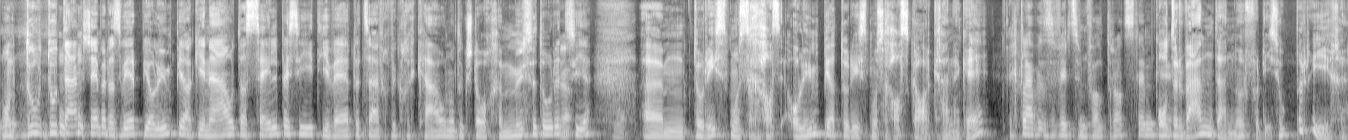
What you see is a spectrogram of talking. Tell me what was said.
Und du, du denkst eben, das wird bei Olympia genau dasselbe sein. Die werden es einfach wirklich kauen oder gestochen müssen durchziehen. Ja, ja. Ähm, Tourismus, Olympiatourismus kann es gar keinen geben. Ich glaube, das wird es im Fall trotzdem geben. Oder wenn, dann nur für die Superreichen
